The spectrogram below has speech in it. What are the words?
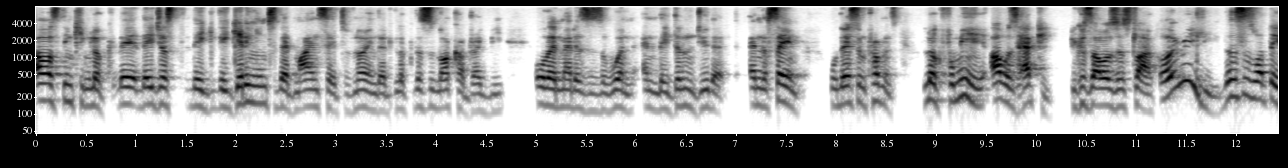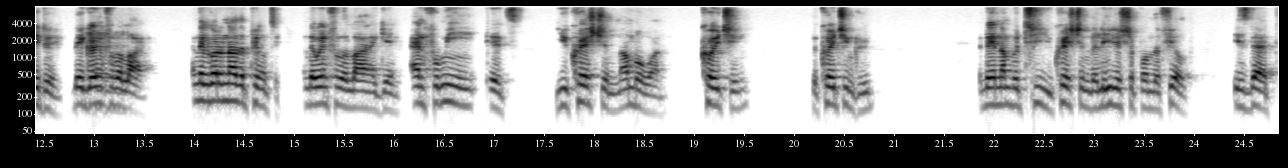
I was thinking look they they just they they're getting into that mindset of knowing that look this is knockout rugby. All that matters is a win. And they didn't do that. And the same with Western Province. Look for me I was happy because I was just like oh really? This is what they do. They're going mm. for the line. And they got another penalty. And they went for the line again. And for me it's you question number one coaching the coaching group. And then number two, you question the leadership on the field. Is that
